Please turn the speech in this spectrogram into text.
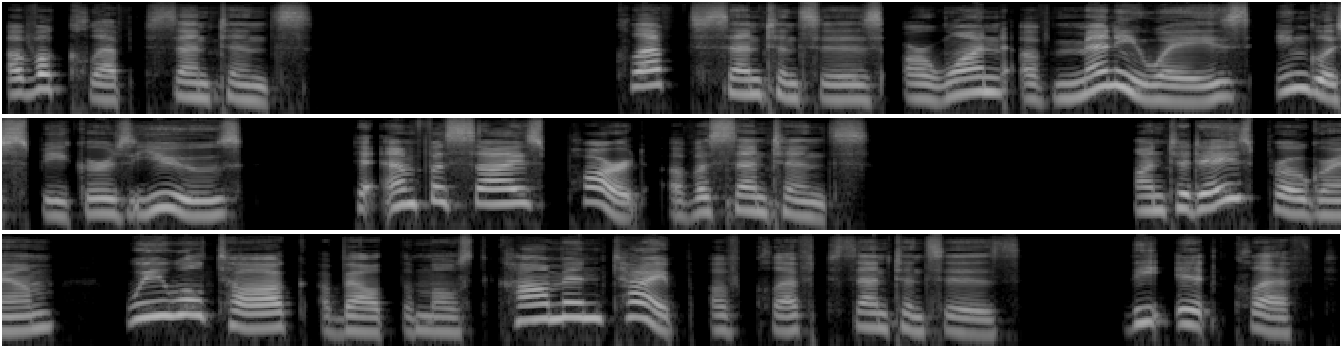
of a cleft sentence. Cleft sentences are one of many ways English speakers use to emphasize part of a sentence. On today's program, we will talk about the most common type of cleft sentences, the it cleft.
